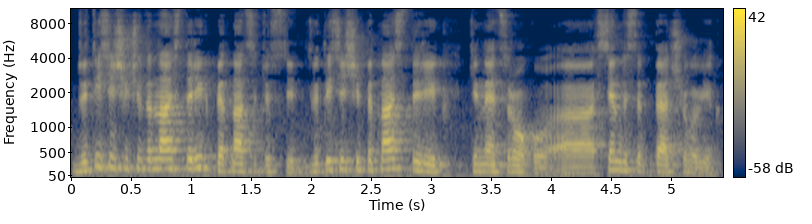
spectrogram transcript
2014 рік 15 осіб, 2015 рік, кінець року, е, 75 чоловік.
